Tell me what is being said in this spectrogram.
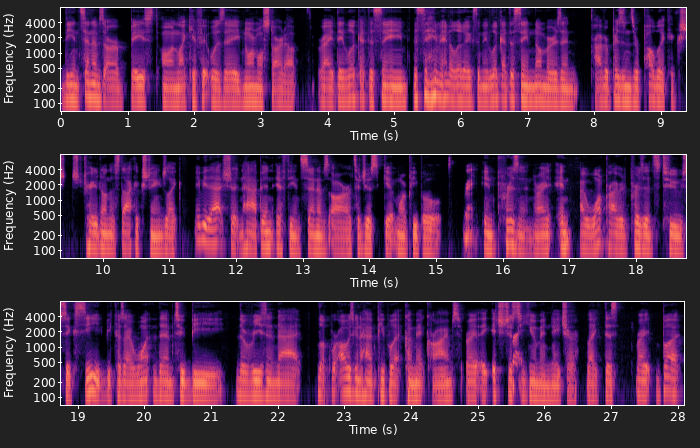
the incentives are based on like if it was a normal startup, right? They look at the same the same analytics and they look at the same numbers and private prisons are public ex- traded on the stock exchange like maybe that shouldn't happen if the incentives are to just get more people right. in prison, right? And I want private prisons to succeed because I want them to be the reason that look, we're always going to have people that commit crimes, right? It's just right. human nature, like this, right? But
